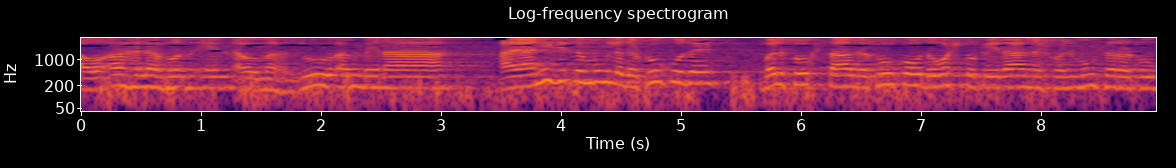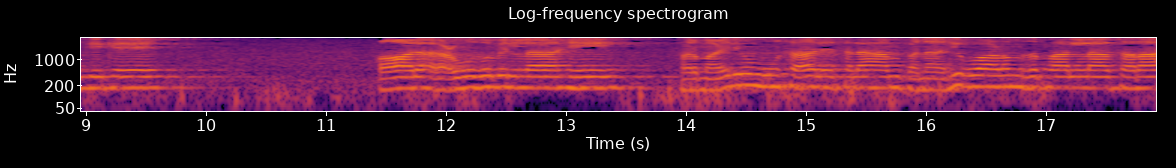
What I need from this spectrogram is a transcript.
او اهل حزن او مهزوءا بنا ایانی چې ته مونږ له د ټوکو ځای بل څوک ستا د ټوکو د وشتو پیدا نشول مونږ سره ټوکې کې قال اعوذ بالله فرمایلی موسی علیہ السلام پناهی غواړم زفال الله سره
